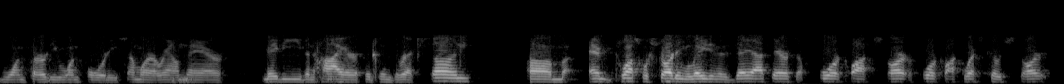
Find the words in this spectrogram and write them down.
130 140 somewhere around there maybe even higher if it's in direct sun. Um, and plus, we're starting late in the day out there. It's a four o'clock start, four o'clock West Coast start,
